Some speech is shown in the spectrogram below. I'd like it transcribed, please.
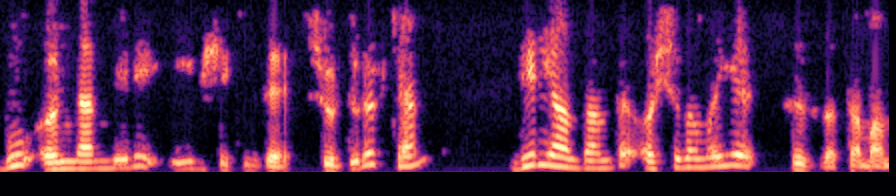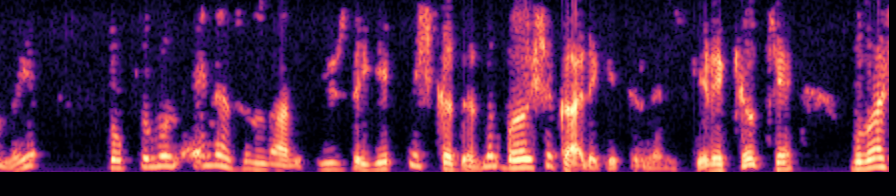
bu önlemleri iyi bir şekilde sürdürürken bir yandan da aşılamayı hızla tamamlayıp toplumun en azından yüzde yetmiş kadarını bağışık hale getirmemiz gerekiyor ki bulaş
